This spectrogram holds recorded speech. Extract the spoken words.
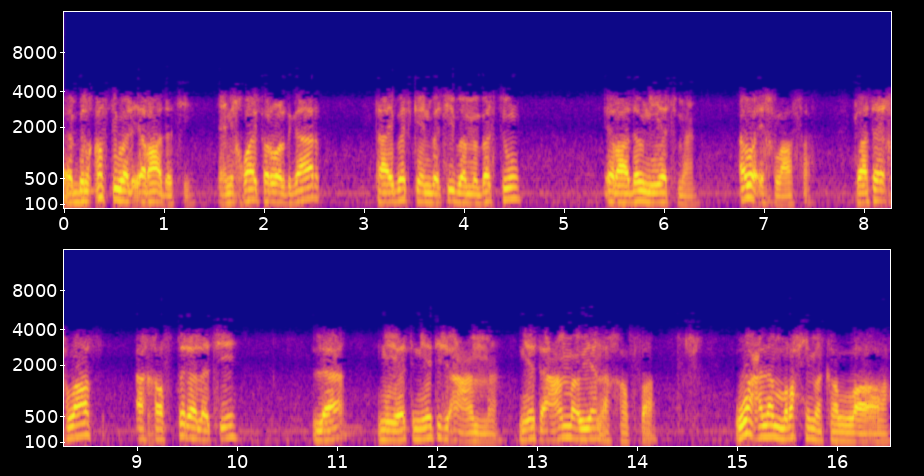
بالقصد والإرادة. يعني خواي فروردقار تايبت كين بسيبة مبستو إرادة ونية من أو إخلاصة كاتا إخلاص أخصتر التي لا نية نيتش أعمى نية أعمى وين أخصى واعلم رحمك الله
